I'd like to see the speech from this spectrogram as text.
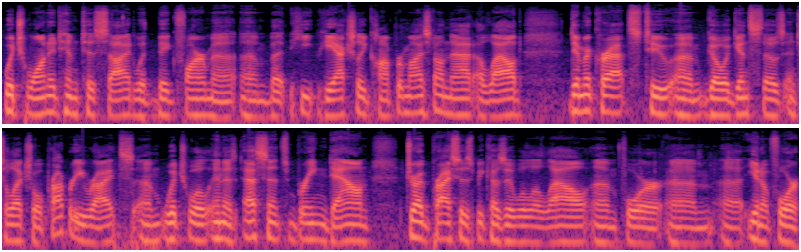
which wanted him to side with Big Pharma, um, but he, he actually compromised on that, allowed Democrats to um, go against those intellectual property rights, um, which will, in essence, bring down drug prices because it will allow um, for um, uh, you know for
